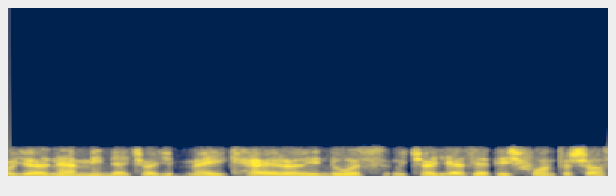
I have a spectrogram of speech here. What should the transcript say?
Ugye nem mindegy, hogy melyik helyről indulsz, úgyhogy ezért is fontos az,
